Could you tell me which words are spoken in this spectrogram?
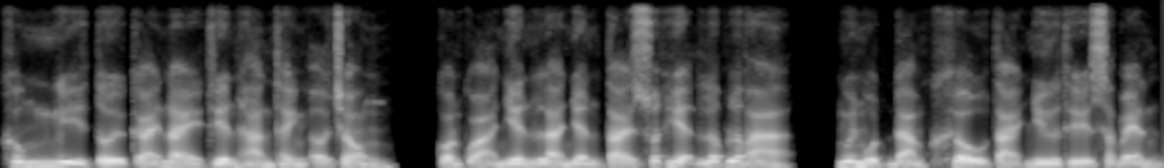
không nghĩ tới cái này thiên hàn thành ở trong, còn quả nhiên là nhân tài xuất hiện lớp lớp A, nguyên một đám khẩu tài như thế sắc bén.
